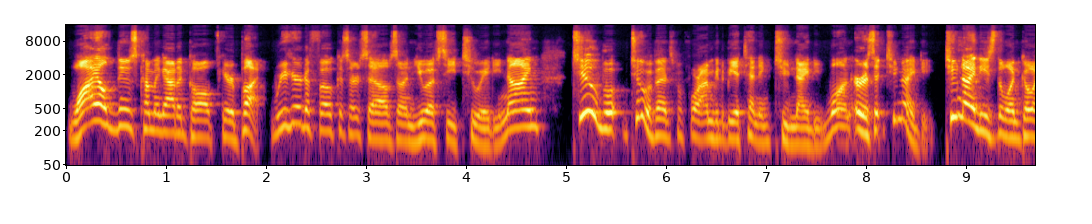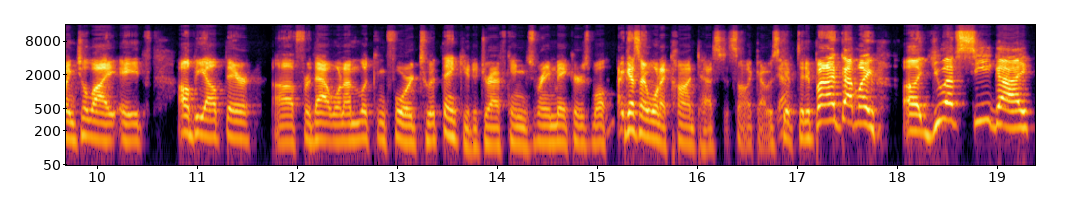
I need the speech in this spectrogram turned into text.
Wild news coming out of golf here, but we're here to focus ourselves on UFC 289 two two events before I'm going to be attending 291 or is it 290? 290 is the one going July 8th. I'll be out there uh, for that one. I'm looking forward to it. Thank you to DraftKings Reignmakers. Well, I guess I won a contest. It's not like I was gifted it, but I've got my uh, UFC guy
